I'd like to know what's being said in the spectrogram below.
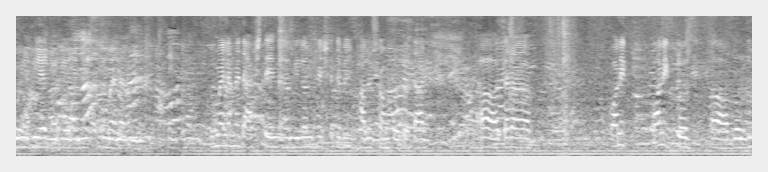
উনি really really miss Humayun Ahmed Humayun Ahmed আসতেন, মিলন ভাইয়ের সাথে বেশ ভালো সম্পর্ক তার। তারা অনেক অনেক ক্লোজ বন্ধু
